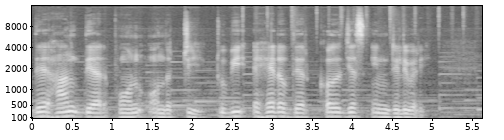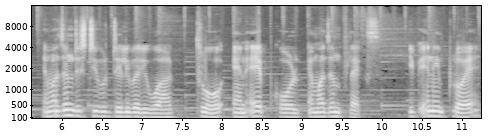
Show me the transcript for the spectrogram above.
They hung their phone on the tree to be ahead of their colleagues in delivery. Amazon distributes delivery work through an app called Amazon Flex. If an employee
